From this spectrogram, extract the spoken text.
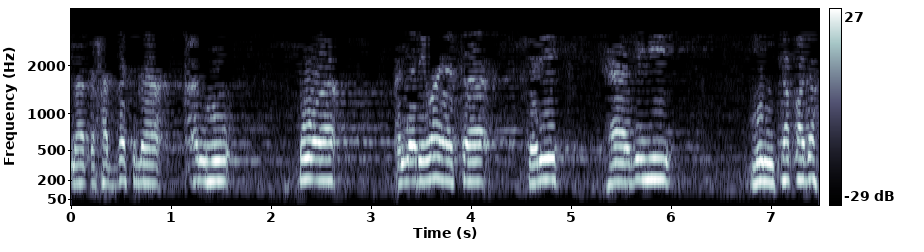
ما تحدثنا عنه هو أن رواية شريك هذه منتقدة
